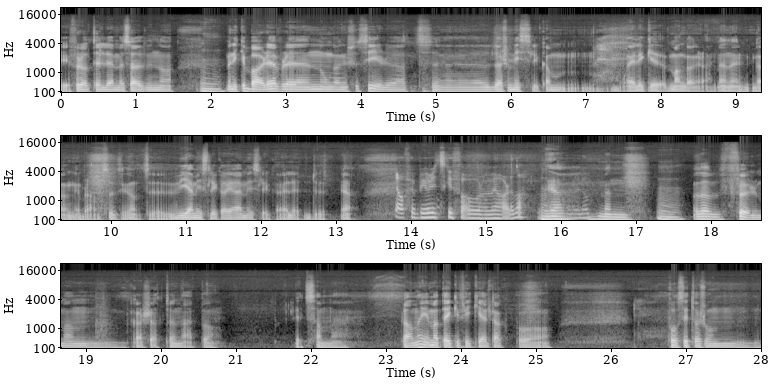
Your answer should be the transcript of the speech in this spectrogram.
i forhold til det med søvn og Mm. Men ikke bare det, for det, noen ganger så sier du at uh, du er så mislykka Eller ikke mange ganger, da, men en gang iblant. Så, sant, vi er mislykka, jeg er mislykka, eller du Ja. Ja, for jeg blir jo litt skuffa over hvordan vi har det, da. ja men Mm. Og da føler man kanskje at hun er på litt samme planet, i og med at jeg ikke fikk helt tak på på situasjonen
